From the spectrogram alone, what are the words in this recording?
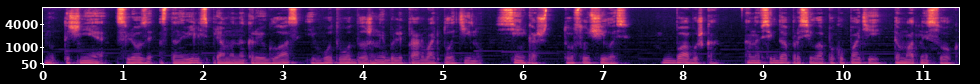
Ну, точнее, слезы остановились прямо на краю глаз и вот-вот должны были прорвать плотину. «Сенька, что случилось?» «Бабушка. Она всегда просила покупать ей томатный сок».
